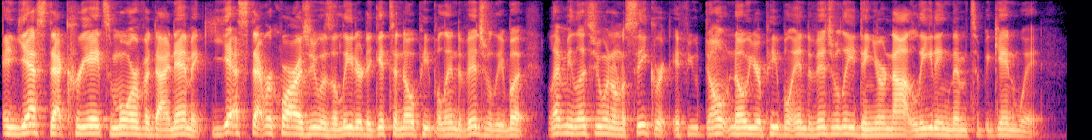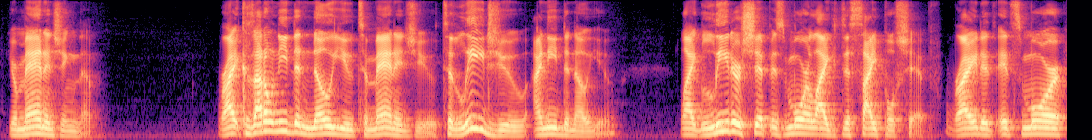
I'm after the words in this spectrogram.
And yes, that creates more of a dynamic. Yes, that requires you as a leader to get to know people individually. But let me let you in on a secret. If you don't know your people individually, then you're not leading them to begin with. You're managing them. Right? Because I don't need to know you to manage you. To lead you, I need to know you. Like leadership is more like discipleship, right? It, it's more,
